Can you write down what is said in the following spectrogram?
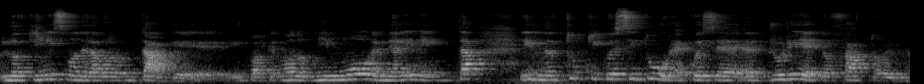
l'ottimismo della volontà che in qualche modo mi muove mi alimenta in tutti questi tour e queste eh, giurie che ho fatto in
